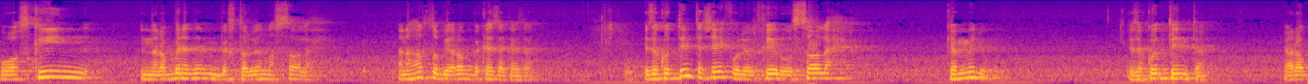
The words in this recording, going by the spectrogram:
واثقين إن ربنا دايما بيختار لنا الصالح. أنا هطلب يا رب كذا كذا. إذا كنت أنت شايفه للخير والصالح كمله. إذا كنت أنت يا رب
